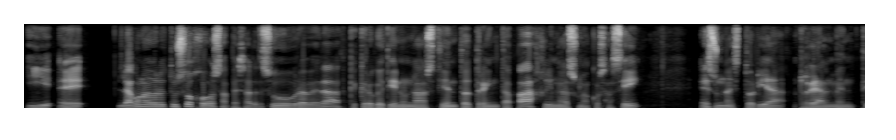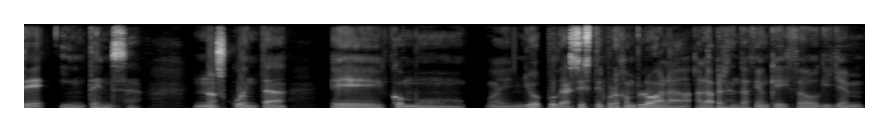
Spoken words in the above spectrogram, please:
Y eh, Lago Negro de tus ojos, a pesar de su brevedad, que creo que tiene unas 130 páginas, una cosa así, es una historia realmente intensa. Nos cuenta eh, como eh, yo pude asistir, por ejemplo, a la, presentación que hizo Guillem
